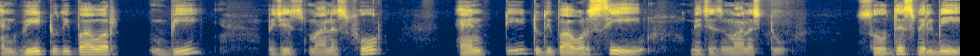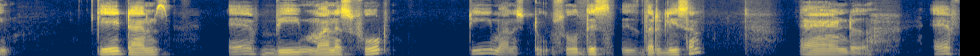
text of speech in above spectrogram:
and v to the power b which is minus 4 and t to the power c which is minus 2 so this will be k times fb minus 4 t minus 2 so this is the relation. And uh, f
